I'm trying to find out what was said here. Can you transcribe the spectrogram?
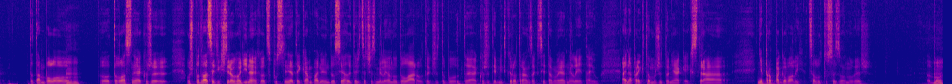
to tam bolo... Mm-hmm. To vlastne akože už po 24 hodinách od spustenia tej kampane dosiahli 36 miliónov dolárov, takže to, bolo, to je akože tie mikrotransakcie tam riadne lietajú. Aj napriek tomu, že to nejak extra nepropagovali celú tú sezónu, vieš. Lebo... Hm,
